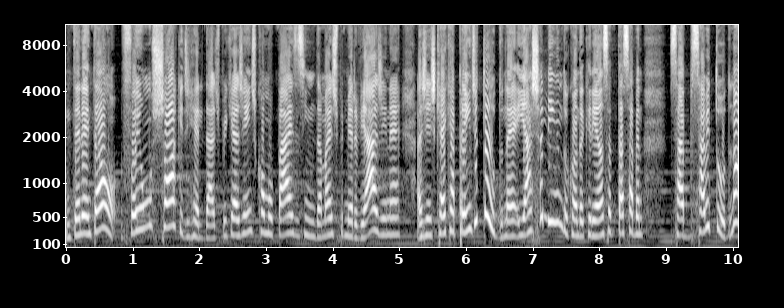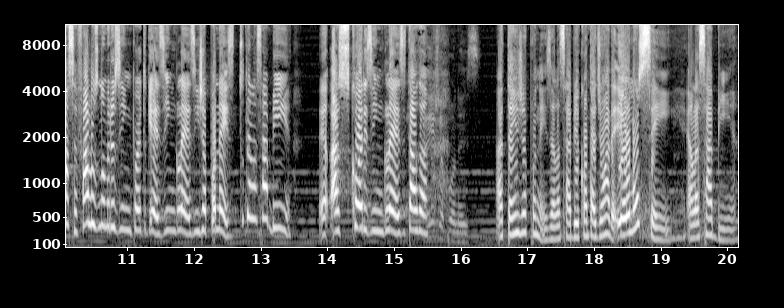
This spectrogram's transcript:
Entendeu? Então, foi um choque de realidade, porque a gente, como pais, assim, ainda mais de primeira viagem, né? A gente quer que aprende tudo, né? E acha lindo quando a criança está sabendo, sabe, sabe tudo. Nossa, fala os números em português, em inglês, em japonês. Tudo ela sabia. É, as cores em inglês e tal, tal. Em japonês. Até em japonês. Ela sabia contar de uma a Eu não sei. Ela sabia.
